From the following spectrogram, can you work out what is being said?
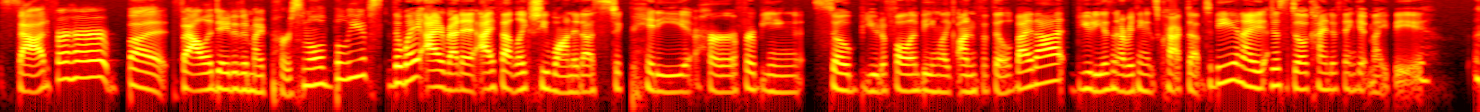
sad for her, but validated in my personal beliefs. The way I read it, I felt like she wanted us to pity her for being so beautiful and being like unfulfilled by that. Beauty isn't everything it's cracked up to be. And I just still kind of think it might be.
